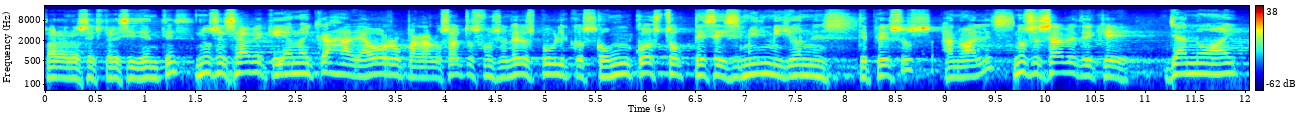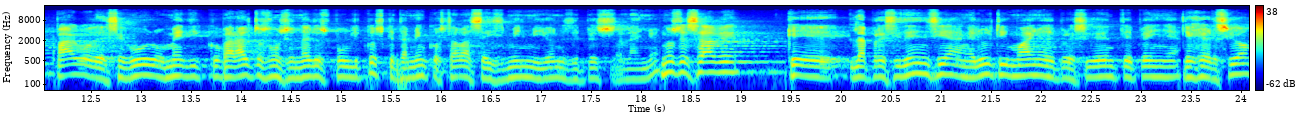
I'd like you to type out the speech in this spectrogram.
para los expresidentes. No se sabe que ya no hay caja de ahorro para los altos funcionarios públicos con un costo de 6 mil millones de pesos anuales. No se sabe de que ya no hay pago de seguro médico para altos funcionarios públicos que también costaba 6 mil millones de pesos al año. No se sabe que la presidencia en el último año del presidente Peña ejerció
